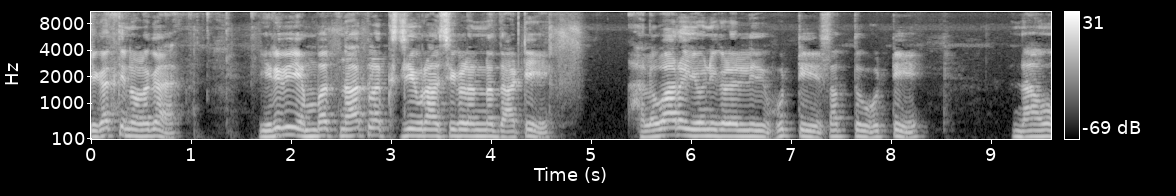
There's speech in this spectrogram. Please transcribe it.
ಜಗತ್ತಿನೊಳಗೆ ಇರುವಿ ಎಂಬತ್ನಾಲ್ಕು ಲಕ್ಷ ಜೀವರಾಶಿಗಳನ್ನು ದಾಟಿ ಹಲವಾರು ಯೋನಿಗಳಲ್ಲಿ ಹುಟ್ಟಿ, ಸತ್ತು ಹುಟ್ಟಿ ನಾವು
